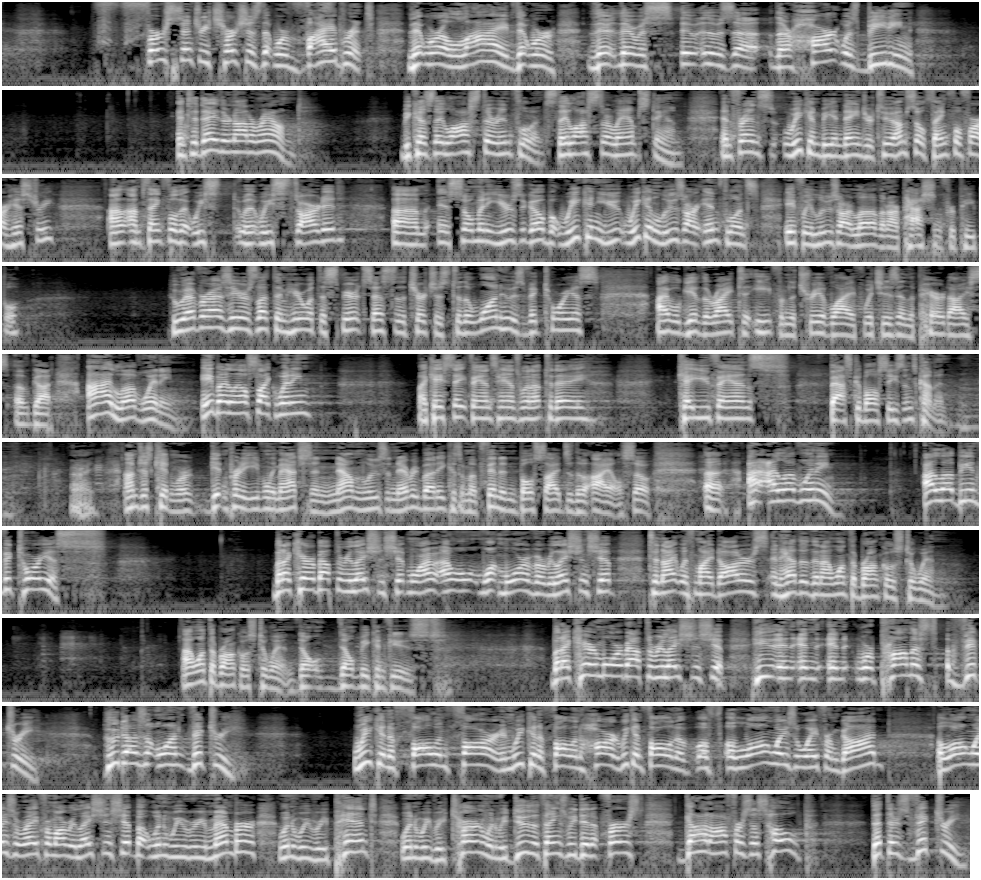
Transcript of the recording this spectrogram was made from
first century churches that were vibrant, that were alive, that were there, there was it, it was uh, their heart was beating. And today they're not around because they lost their influence. They lost their lampstand. And friends, we can be in danger too. I'm so thankful for our history. I'm thankful that we that we started um, so many years ago, but we can use, we can lose our influence if we lose our love and our passion for people. Whoever has ears, let them hear what the Spirit says to the churches. To the one who is victorious, I will give the right to eat from the tree of life, which is in the paradise of God. I love winning. Anybody else like winning? My K State fans' hands went up today. KU fans, basketball season's coming. All right. I'm just kidding. We're getting pretty evenly matched, and now I'm losing everybody because I'm offending both sides of the aisle. So uh, I, I love winning. I love being victorious. But I care about the relationship more. I, I, want more of a relationship tonight with my daughters and Heather than I want the Broncos to win. I want the Broncos to win. Don't, don't be confused. But I care more about the relationship. He, and, and, and we're promised victory. Who doesn't want victory? We can have fallen far and we can have fallen hard. We can fall a, a, a long ways away from God a long ways away from our relationship, but when we remember, when we repent, when we return, when we do the things we did at first, God offers us hope that there's victory.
